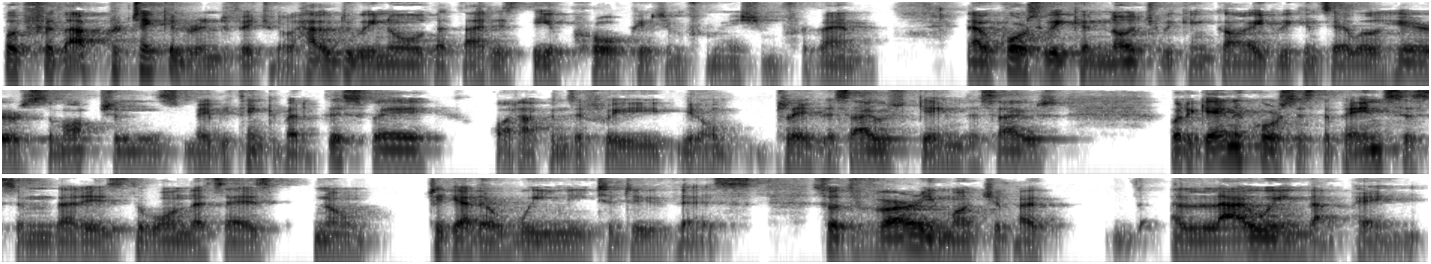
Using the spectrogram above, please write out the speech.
But for that particular individual, how do we know that that is the appropriate information for them? Now, of course, we can nudge, we can guide, we can say, well, here's some options. Maybe think about it this way. What happens if we, you know, play this out, game this out? But again, of course, it's the pain system that is the one that says, no, together we need to do this. So it's very much about allowing that pain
